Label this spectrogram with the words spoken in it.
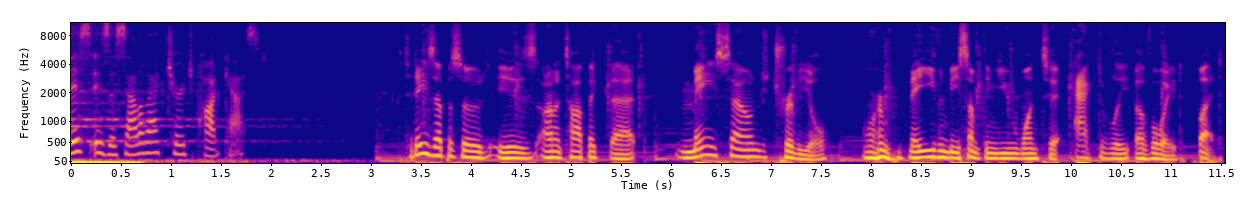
This is a Saddleback Church podcast. Today's episode is on a topic that may sound trivial or may even be something you want to actively avoid, but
